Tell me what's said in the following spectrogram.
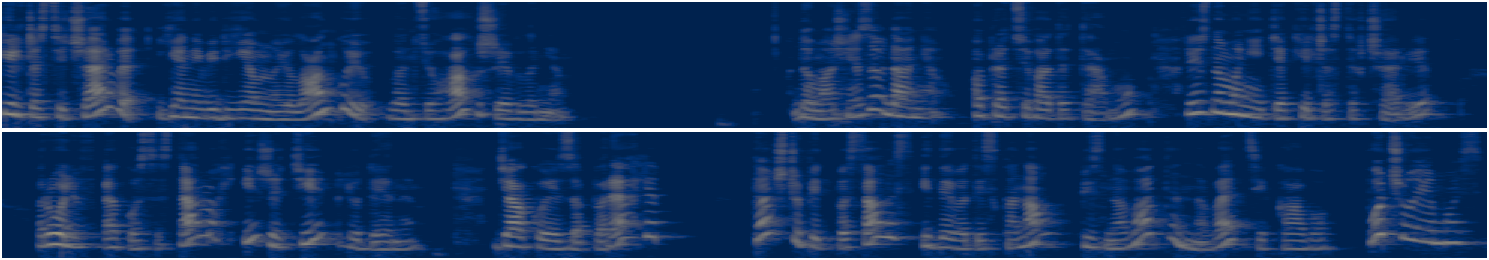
Кільчасті черви є невід'ємною ланкою в ланцюгах живлення. Домашнє завдання опрацювати тему різноманіття кільчастих червів, роль в екосистемах і житті людини. Дякую за перегляд та що підписались і дивитесь канал Пізнавати нове цікаво. Почуємось!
